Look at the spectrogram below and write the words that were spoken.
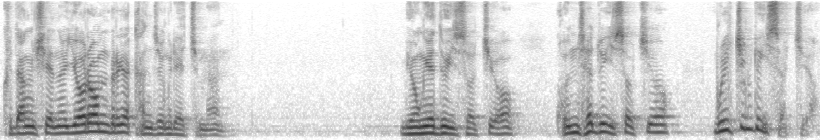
그 당시에는 여러분들에게 간증을 했지만 명예도 있었죠 권세도 있었죠 물질도 있었죠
